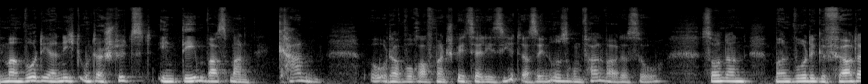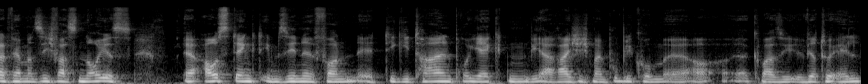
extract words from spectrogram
Man wurde ja nicht unterstützt in dem, was man kann oder worauf man spezialisiert, also in unserem Fall war das so, sondern man wurde gefördert, wenn man sich was Neues äh, ausdenkt im Sinne von äh, digitalen Projekten, wie erreiche ich mein Publikum äh, äh quasi virtuell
